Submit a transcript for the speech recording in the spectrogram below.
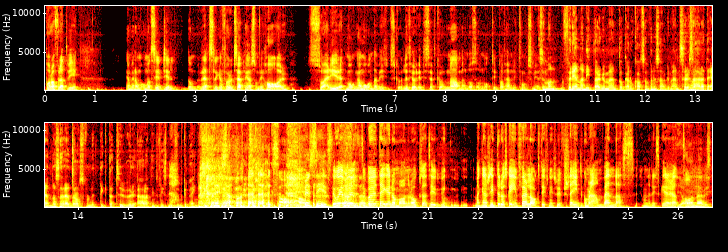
Bara för att vi, jag menar om, om man ser till de rättsliga förutsättningar som vi har så är det ju rätt många mål där vi skulle teoretiskt sett kunna använda oss av något typ av hemligt tvångsmedel. Så om man förenar ditt argument och Advokatsamfundets argument så är det så här att det enda som räddar oss från ett diktatur är att det inte finns nog så mycket pengar. Precis. Jo, jag vill börja tänka i de banorna också. Att man kanske inte då ska införa lagstiftning som i och för sig inte kommer att användas om den riskerar att... Ja, nej visst.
